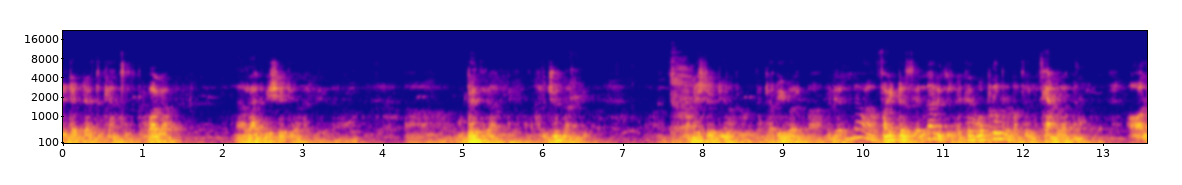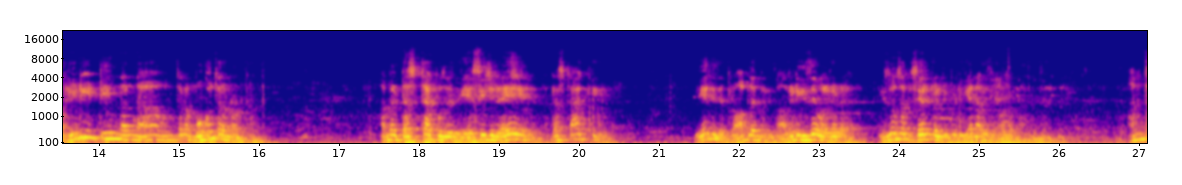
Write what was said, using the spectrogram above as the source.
ಡಿಟೆಕ್ಟ್ ಆಯಿತು ಕ್ಯಾನ್ಸರ್ ಇತ್ತು ಅವಾಗ ನಾನು ರಾಜ್ವಿ ಶೆಟ್ಟಿ ಅವರಾಗಲಿ ಉಪೇಂದ್ರ ಆಗಲಿ, ಅರ್ಜುನ್ ಆಗಲಿ, ರಮೇಶ್ ರೆಡ್ಡಿ ಅವರು ರವಿ ವರ್ಮಾ, ಆಮೇಲೆ ಎಲ್ಲ ಫೈಟರ್ಸ್ ಎಲ್ಲರೂ ಇದ್ರು. ಯಾಕಂದರೆ ಒಬ್ರೊಬ್ರು ಮಾತಾಡಲ್ಲ ಕ್ಯಾಮ್ರಾಮನ್ ಆಲ್ ಇಡೀ ಟೀಮ್ ನನ್ನ ಒಂಥರ ಮಗು ಥರ ನೋಡ್ಕೊಂಡು. ಆಮೇಲೆ ಡಸ್ಟ್ ಹಾಕ್ಬೋದು ಎ ಸಿ ಜಿ ಏ ಡಸ್ಟ್ ಹಾಕಿ. ಏನಿದೆ? ಪ್ರಾಬ್ಲಮ್ ಏನಿದೆ? ಆಲ್ರೆಡಿ ಇದೇ ಒಳಗಡೆ ಇದೊಂದು ಸ್ವಲ್ಪ ಸೇರ್ಕೊಳ್ಳಿ ಬಿಡಿ, ಏನಾಗುತ್ತೆ ನೋಡೋಣ ಅಂತ.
